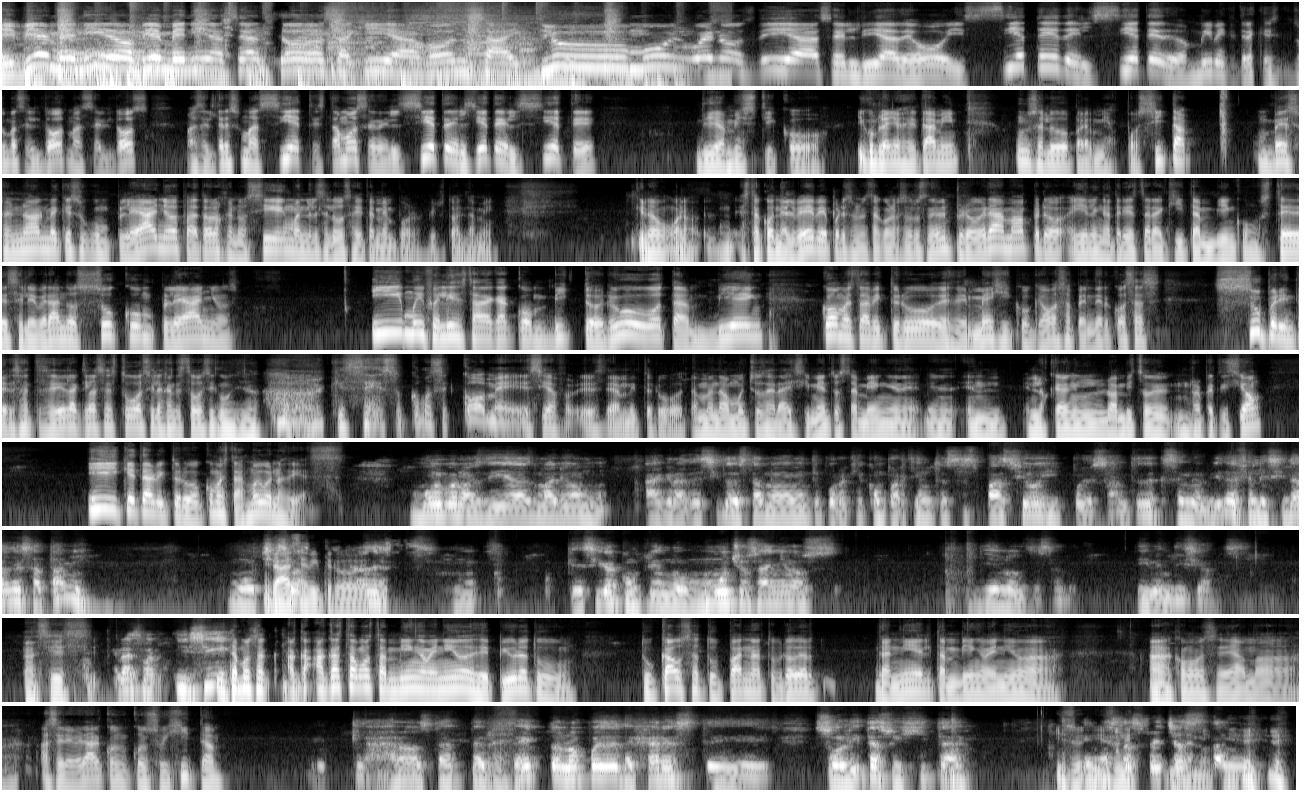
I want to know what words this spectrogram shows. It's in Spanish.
Y bienvenidos, bienvenidas sean todos aquí a Bonsai Club. Muy buenos días el día de hoy, 7 del 7 de 2023, que sumas el 2 más el 2 más el 3 suma 7. Estamos en el 7 del 7 del 7, día místico y cumpleaños de Tami. Un saludo para mi esposita, un beso enorme que es su cumpleaños, para todos los que nos siguen, mándenle saludos ahí también por virtual también que no, bueno, está con el bebé, por eso no está con nosotros en el programa, pero a ella le encantaría estar aquí también con ustedes celebrando su cumpleaños. Y muy feliz de estar acá con Víctor Hugo también. ¿Cómo está Víctor Hugo desde México? Que vamos a aprender cosas súper interesantes. Ayer la clase estuvo así, la gente estuvo así como diciendo, ¡Ah! ¿qué es eso? ¿Cómo se come? Decía, decía Víctor Hugo. Te han mandado muchos agradecimientos también en, en, en los que lo han visto en repetición. ¿Y qué tal, Víctor Hugo? ¿Cómo estás? Muy buenos días. Muy buenos días, Mario agradecido de estar nuevamente por aquí compartiendo este espacio y pues antes de que se me olvide, felicidades a Tami. Muchísimas Gracias, Víctor. Que siga cumpliendo muchos años llenos de salud y bendiciones. Así es. Gracias, Y sí. Estamos acá, estamos también, ha venido desde Piura tu, tu causa, tu pana, tu brother Daniel, también ha venido a, a ¿cómo se llama? A celebrar con, con su hijita. Claro, está perfecto. No puede dejar este solita a su hijita en estas fechas tan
